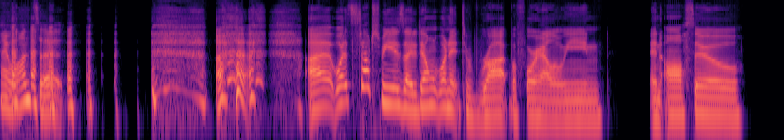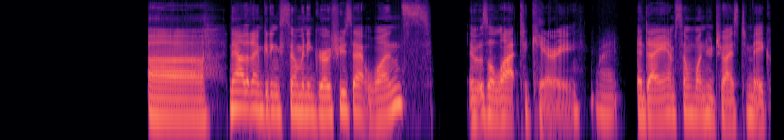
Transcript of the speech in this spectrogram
I want it. uh, what stopped me is I don't want it to rot before Halloween, and also, uh, now that I'm getting so many groceries at once, it was a lot to carry. right. And I am someone who tries to make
